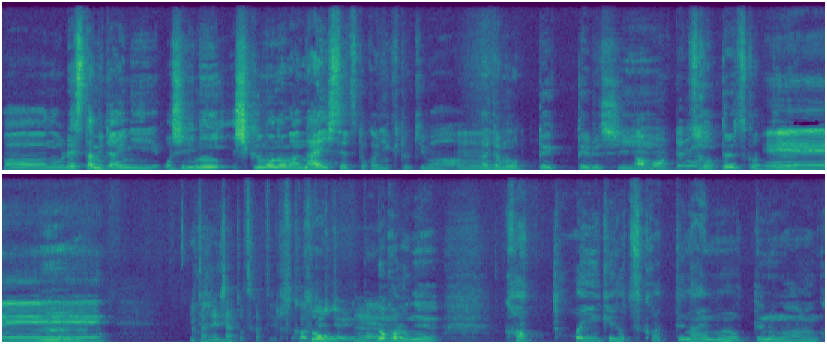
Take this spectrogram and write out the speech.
あの、レスタみたいにお尻に敷くものがない施設とかに行くときはうん、大体持ってってるし、あ本当に？使ってる使ってる。えいたね、ちゃんと使ってる人。使ってそう。る人いるね。だからね、買ったはいいけど使ってないものっていうのがなんか、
